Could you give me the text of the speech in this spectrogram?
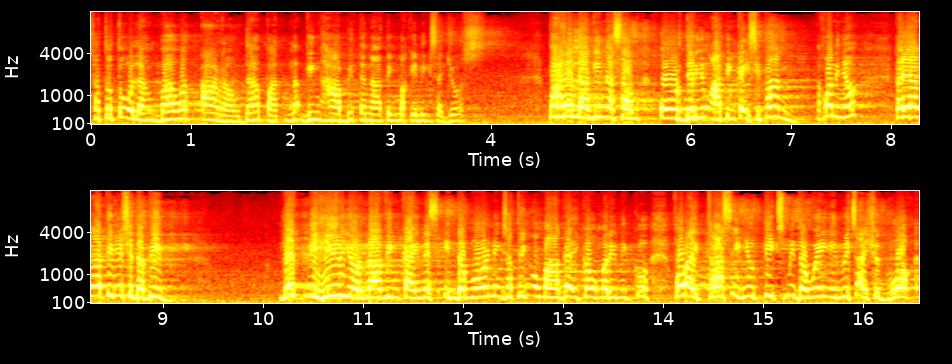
Sa totoo lang, bawat araw dapat naging habit na nating makinig sa Diyos. Para laging nasa order yung ating kaisipan. Ako ninyo? Kaya nga tingin si David, Let me hear your loving kindness in the morning. Sa tuwing umaga, ikaw marinig ko. For I trust in you. Teach me the way in which I should walk.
